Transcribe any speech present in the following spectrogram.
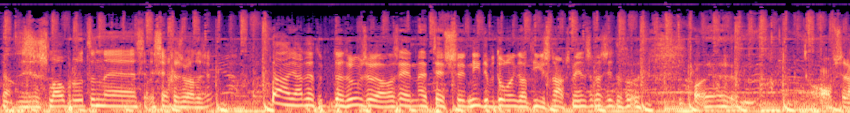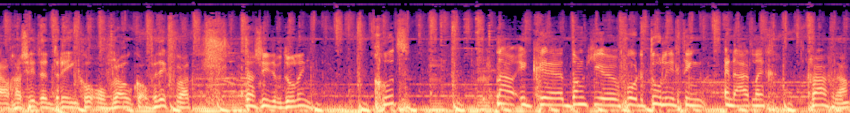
Ja. Het is een slooproute, zeggen ze wel eens. hè? Nou ja, dat, dat doen ze wel eens. En het is niet de bedoeling dat hier s'nachts mensen gaan zitten. voor- of ze nou gaan zitten drinken of roken of weet ik wat. Dat is niet de bedoeling. Goed. Nou, ik dank je voor de toelichting en de uitleg. Graag gedaan.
